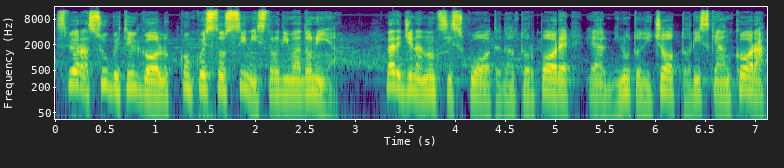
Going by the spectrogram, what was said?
sfiora subito il gol con questo sinistro di Madonia. La regina non si scuote dal torpore e al minuto 18 rischia ancora,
